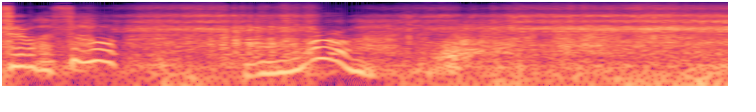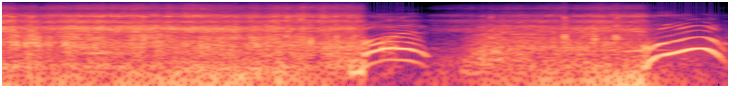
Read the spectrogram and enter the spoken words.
se pasó. Voy. ¡Uh!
